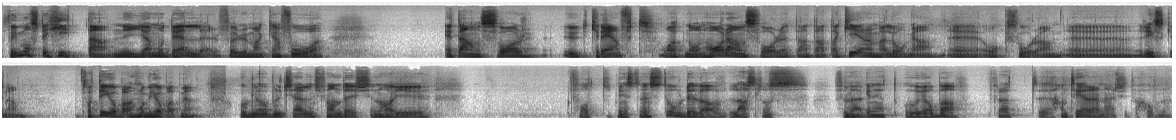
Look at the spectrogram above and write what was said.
Så vi måste hitta nya modeller för hur man kan få ett ansvar utkrävt och att någon har ansvaret att attackera de här långa eh, och svåra eh, riskerna. Så att det jobbar, har vi jobbat med. Och Global Challenge Foundation har ju fått åtminstone en stor del av Laszlos förmögenhet att jobba för att eh, hantera den här situationen.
